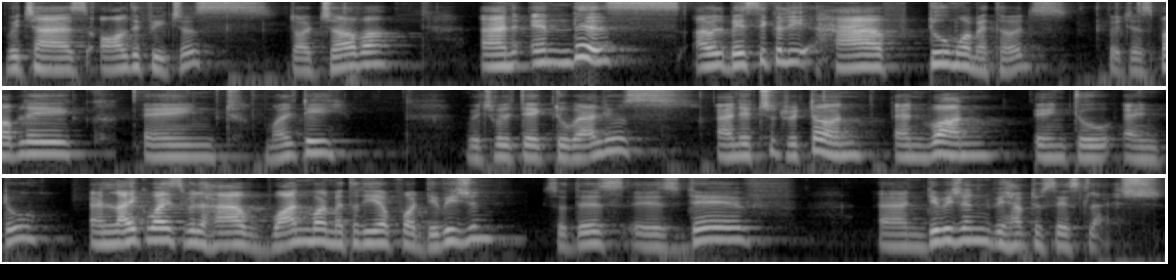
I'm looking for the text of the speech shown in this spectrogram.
which has all the features, .java. And in this, I will basically have two more methods, which is public int multi, which will take two values and it should return n1 into n2. And likewise, we'll have one more method here for division. So this is div and division, we have to say slash.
